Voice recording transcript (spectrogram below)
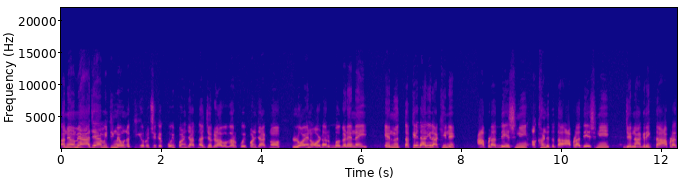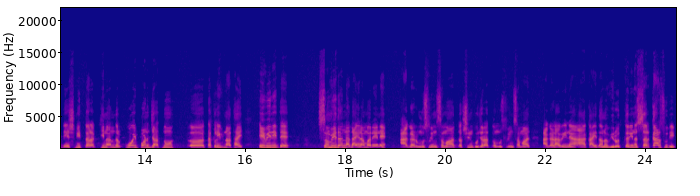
અને અમે આજે આ મિટિંગમાં એવું નક્કી કર્યું છે કે કોઈ પણ જાતના ઝઘડા વગર, કોઈ પણ જાતનો લો એન્ડ ઓર્ડર બગડે નહીં, એની તકેદારી રાખીને આપણા દેશની અખંડતા, આપણા દેશની જે નાગરિકતા, આપણા દેશની તરક્કીના અંદર કોઈ પણ જાતનું તકલીફ ના થાય, એવી રીતે સંવિધાનના દાયરામાં રહીને આગળ મુસ્લિમ સમાજ, દક્ષિણ ગુજરાતનો મુસ્લિમ સમાજ આગળ આવીને આ કાયદાનો વિરોધ કરીને સરકાર સુધી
